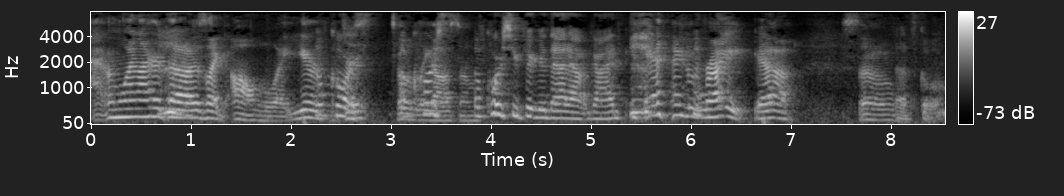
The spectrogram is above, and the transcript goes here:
and when I heard that, I was like, "Oh boy, you're Of course. totally of course. awesome." Of course you figured that out, God. yeah, right. Yeah. So, That's cool.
